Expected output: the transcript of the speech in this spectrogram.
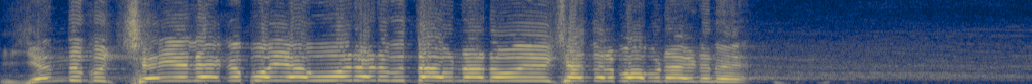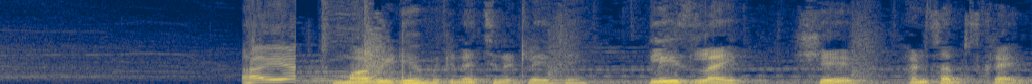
ఎందుకు చేయలేకపోయావు అని అడుగుతా ఉన్నాను చంద్రబాబు నాయుడుని. అయ్యా. మా వీడియో మీకు నచ్చినట్లయితే please like share and subscribe.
